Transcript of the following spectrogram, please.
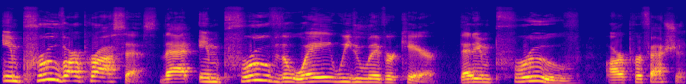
improve our process, that improve the way we deliver care, that improve our profession.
